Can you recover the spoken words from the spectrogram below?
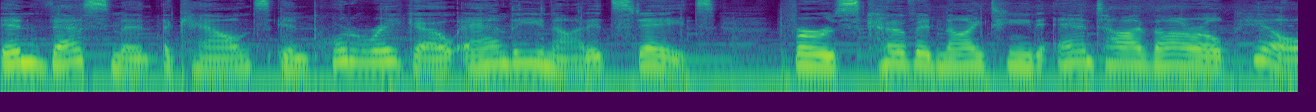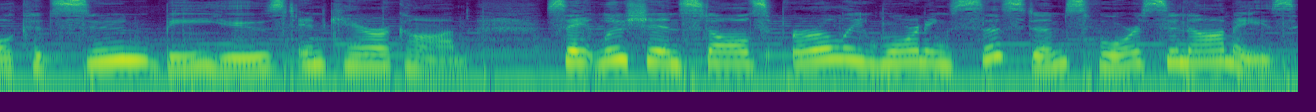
investment accounts in Puerto Rico and the United States. First COVID 19 antiviral pill could soon be used in CARICOM. St. Lucia installs early warning systems for tsunamis.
